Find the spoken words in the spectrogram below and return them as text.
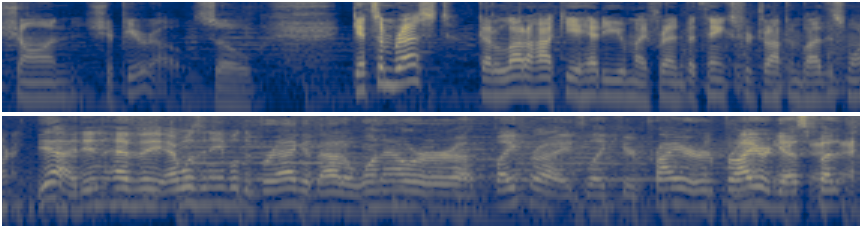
Sean Shapiro. So get some rest. Got a lot of hockey ahead of you, my friend, but thanks for dropping by this morning. Yeah, I didn't have a I wasn't able to brag about a 1-hour uh, bike ride like your prior prior guest, but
